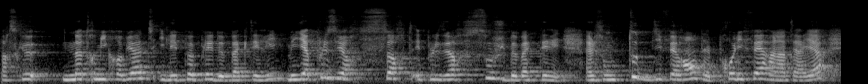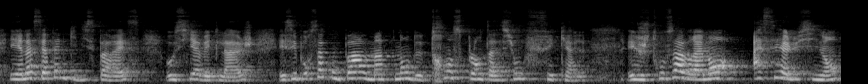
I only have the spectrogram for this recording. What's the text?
parce que notre microbiote, il est peuplé de bactéries, mais il y a plusieurs sortes et plusieurs souches de bactéries. Elles sont toutes différentes, elles prolifèrent à l'intérieur, et il y en a certaines qui disparaissent aussi avec l'âge. Et c'est pour ça qu'on parle maintenant de transplantation fécale. Et je trouve ça vraiment assez hallucinant.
